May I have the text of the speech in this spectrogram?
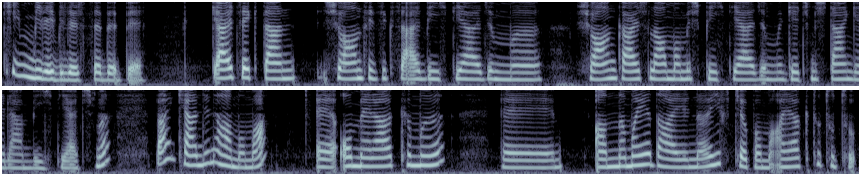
Kim bilebilir sebebi? Gerçekten şu an fiziksel bir ihtiyacım mı? Şu an karşılanmamış bir ihtiyacım mı? Geçmişten gelen bir ihtiyaç mı? Ben kendi namıma e, o merakımı e, anlamaya dair naif çabamı ayakta tutup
